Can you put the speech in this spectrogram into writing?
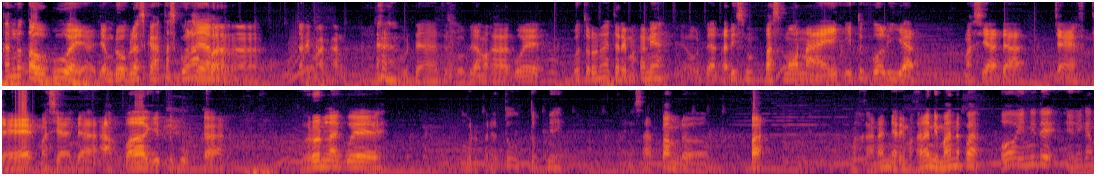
Kan lu tahu gue ya, jam 12 ke atas gue Iya, lapar. cari makan udah, terus gue bilang sama kakak gue, gue turunnya cari makan ya. Ya udah, tadi pas mau naik itu gue lihat masih ada CFC, masih ada apa gitu buka. Turun lah gue. Oh, udah pada tutup nih. Tanya satpam dong. Pak, makanan nyari makanan di mana pak? Oh ini deh, ini kan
